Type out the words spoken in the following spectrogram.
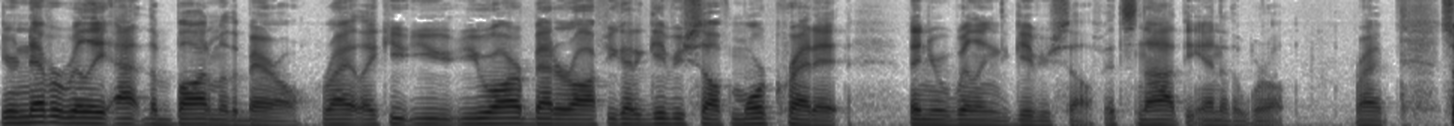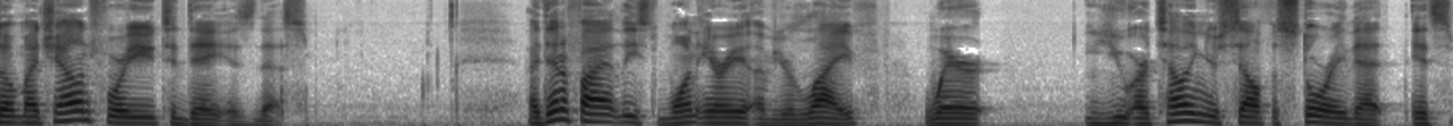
you're never really at the bottom of the barrel, right? Like you you you are better off. You got to give yourself more credit than you're willing to give yourself. It's not the end of the world, right? So my challenge for you today is this. Identify at least one area of your life where you are telling yourself a story that it's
